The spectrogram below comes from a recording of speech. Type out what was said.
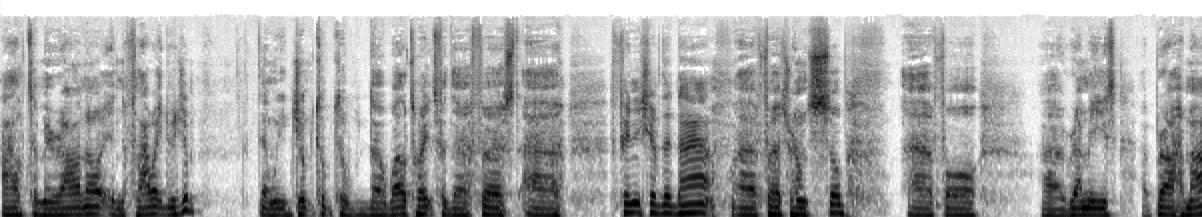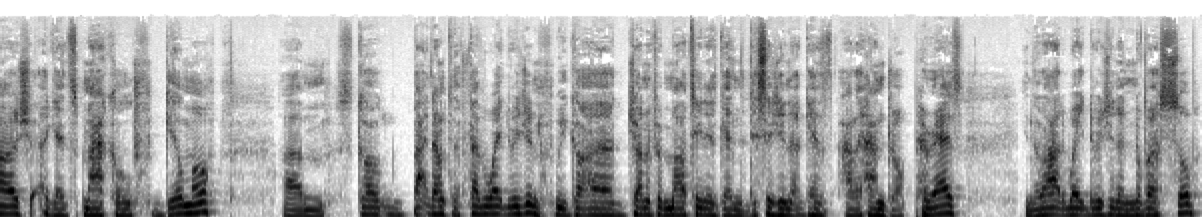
Altamirano in the flyweight division. Then we jumped up to the welterweights for the first uh, finish of the night, uh, first round sub uh, for uh, Ramiz Brahimaj against Michael Gillmore. Um, back down to the featherweight division. We got uh, Jonathan Martinez getting the decision against Alejandro Perez. In the lightweight division, another sub,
